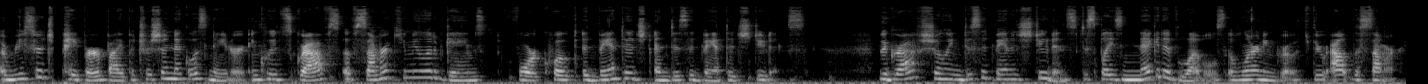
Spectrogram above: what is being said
A research paper by Patricia Nicholas Nader includes graphs of summer cumulative gains for, quote, advantaged and disadvantaged students. The graph showing disadvantaged students displays negative levels of learning growth throughout the summer,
